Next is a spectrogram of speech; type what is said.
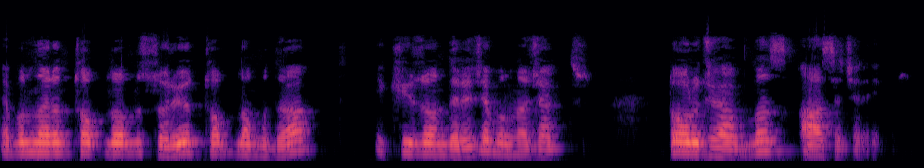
E bunların toplamını soruyor. Toplamı da 210 derece bulunacaktır. Doğru cevabımız A seçeneğidir.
